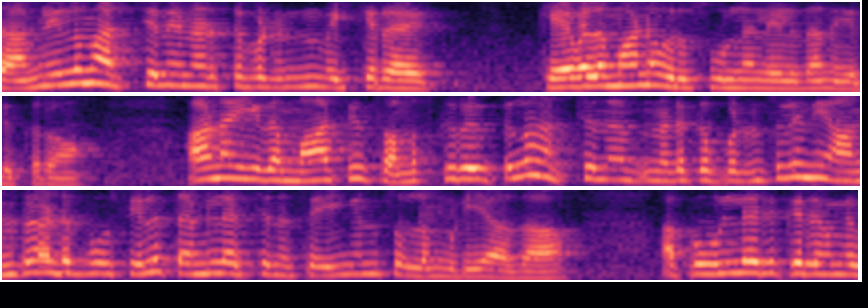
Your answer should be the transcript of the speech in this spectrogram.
தமிழிலும் அர்ச்சனை நடத்தப்படணும்னு வைக்கிற கேவலமான ஒரு சூழ்நிலையில் தானே இருக்கிறோம். ஆனால் இதை மாற்றி சமஸ்கிருதத்திலும் அர்ச்சனை நடக்கப்படும் சொல்லி நீ அன்றாட பூசையில் தமிழ் அர்ச்சனை செய்யுங்கன்னு சொல்ல முடியாதா? அப்போ உள்ளே இருக்கிறவங்க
